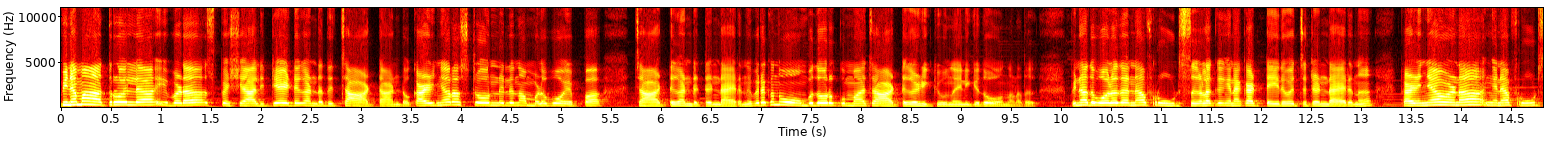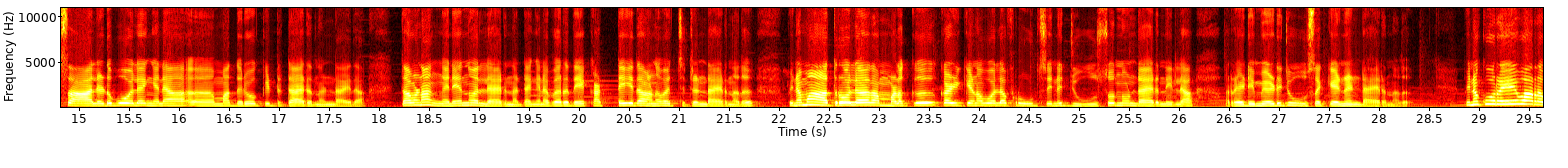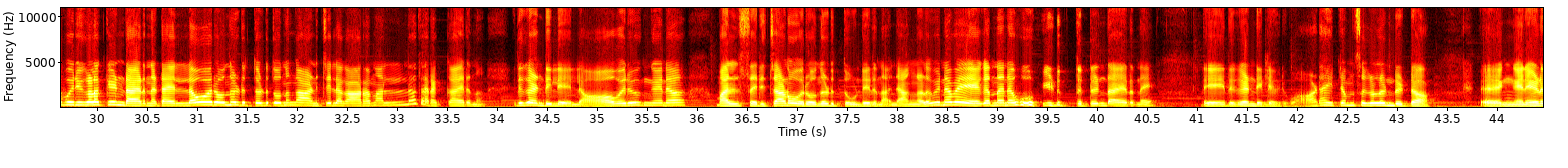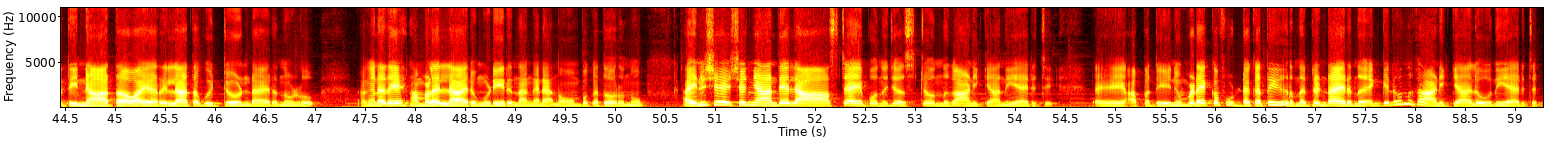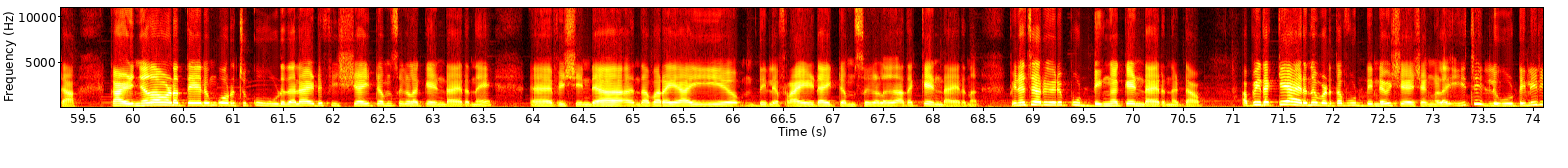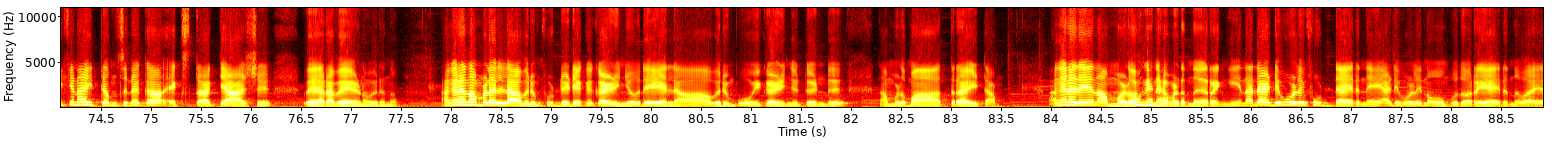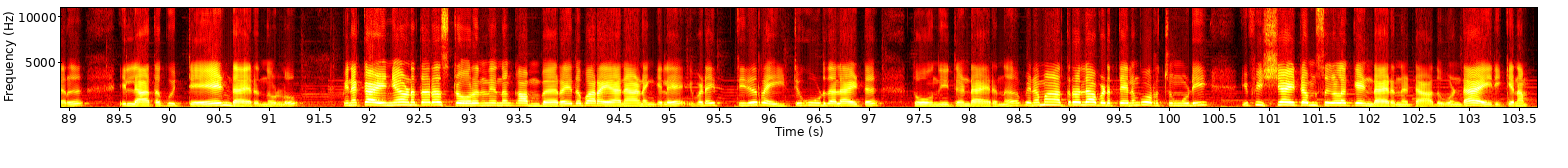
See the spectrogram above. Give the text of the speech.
പിന്നെ മാത്രമല്ല ഇവിടെ സ്പെഷ്യാലിറ്റി ആയിട്ട് കണ്ടത് ചാട്ടാണ് കേട്ടോ കഴിഞ്ഞ റെസ്റ്റോറന്റിൽ നമ്മൾ പോയപ്പോൾ ചാട്ട് കണ്ടിട്ടുണ്ടായിരുന്നു. ഇവരൊക്കെ നോമ്പ് തുറക്കുമ്പോൾ ചാട്ട് കഴിക്കുമെന്ന് എനിക്ക് തോന്നണത്. പിന്നെ അതുപോലെ തന്നെ ഫ്രൂട്ട്സുകളൊക്കെ ഇങ്ങനെ കട്ട് ചെയ്ത് വെച്ചിട്ടുണ്ടായിരുന്നു. കഴിഞ്ഞ തവണ ഇങ്ങനെ ഫ്രൂട്ട് സാലഡ് പോലെ ഇങ്ങനെ മധുരമൊക്കെ ഇട്ടിട്ടായിരുന്നു ഉണ്ടായത്. ഇത്തവണ അങ്ങനെയൊന്നും അല്ലായിരുന്നു കേട്ടോ. ഇങ്ങനെ വെറുതെ കട്ട് ചെയ്താണ് വെച്ചിട്ടുണ്ടായിരുന്നത്. പിന്നെ മാത്രമല്ല നമ്മൾക്ക് കഴിക്കണ പോലെ ഫ്രൂട്ട്സിന് ജ്യൂസൊന്നും ഉണ്ടായിരുന്നില്ല. റെഡിമെയ്ഡ് ജ്യൂസൊക്കെയാണ് ഉണ്ടായിരുന്നത്. പിന്നെ കുറേ വറപൊരികളൊക്കെ ഉണ്ടായിരുന്നു കേട്ടോ എല്ലാം ഓരോന്നും എടുത്തെടുത്തൊന്നും കാണിച്ചില്ല. കാരണം നല്ല തിരക്കായിരുന്നു. ഇത് കണ്ടില്ലേ? എല്ലാവരും ഇങ്ങനെ മത്സരിച്ചാണ് ഓരോന്നും എടുത്തുകൊണ്ടിരുന്നത്. ഞങ്ങൾ പിന്നെ വേഗം തന്നെ പോയി എടുത്തിട്ടുണ്ടായിരുന്നേ. ഇത് കണ്ടില്ലേ? ഒരുപാട് ഐറ്റംസുകൾ ഉണ്ട് കേട്ടോ എങ്ങനെയാണ് തിന്നാത്ത വയറില്ലാത്ത കുറ്റം ഉണ്ടായിരുന്നുള്ളൂ. അങ്ങനെ അതെ നമ്മളെല്ലാവരും കൂടി ഇരുന്ന് അങ്ങനെ നോമ്പൊക്കെ തുറന്നു. അതിനുശേഷം ഞാൻ എന്റെ ലാസ്റ്റ് ആയപ്പോൾ ഒന്ന് ജസ്റ്റ് ഒന്ന് കാണിക്കാമെന്ന് വിചാരിച്ച്. അപ്പത്തേനും ഇവിടെയൊക്കെ ഫുഡൊക്കെ തീർന്നിട്ടുണ്ടായിരുന്നു. എങ്കിലും ഒന്ന് കാണിക്കാമല്ലോ എന്ന് വിചാരിച്ചിട്ടാ. കഴിഞ്ഞ തവണത്തേലും കുറച്ച് കൂടുതലായിട്ട് ഫിഷ് ഐറ്റംസുകളൊക്കെ ഉണ്ടായിരുന്നേ. ഫിഷിന്റെ എന്താ പറയുക ഈ ഇതിൽ ഫ്രൈഡ് ഐറ്റംസുകൾ അതൊക്കെ ഉണ്ടായിരുന്നു. പിന്നെ ചെറിയൊരു പുഡിംഗ് ഒക്കെ ഉണ്ടായിരുന്നു കേട്ടോ അപ്പോൾ ഇതൊക്കെയായിരുന്നു ഇവിടുത്തെ ഫുഡിന്റെ വിശേഷങ്ങൾ ഈ ചില്ലുകൂട്ടിലിരിക്കുന്ന ഐറ്റംസിനൊക്കെ എക്സ്ട്രാ ക്യാഷ് വേറെ വേണമായിരുന്നു. അങ്ങനെ നമ്മളെല്ലാവരും ഫുഡ് അടിയൊക്കെ കഴിഞ്ഞു. ഇതേ എല്ലാവരും പോയി കഴിഞ്ഞിട്ടുണ്ട്. നമ്മൾ മാത്രമായിട്ടാണ് അങ്ങനെ അതേ നമ്മളും അങ്ങനെ അവിടെ നിന്ന് ഇറങ്ങി. നല്ല അടിപൊളി ഫുഡായിരുന്നേ അടിപൊളി നോമ്പ് തുറയായിരുന്നു വയറ് ഇല്ലാത്ത കുറ്റേ ഉണ്ടായിരുന്നുള്ളൂ. പിന്നെ കഴിഞ്ഞ തവണത്തെ റെസ്റ്റോറന്റിൽ നിന്നും കമ്പയർ ചെയ്ത് പറയാനാണെങ്കിൽ ഇവിടെ ഇത്തിരി റേറ്റ് കൂടുതലായിട്ട് തോന്നിയിട്ടുണ്ടായിരുന്നു. പിന്നെ മാത്രമല്ല അവിടത്തേലും കുറച്ചും കൂടി ഈ ഫിഷ് ഐറ്റംസുകളൊക്കെ ഉണ്ടായിരുന്നു കേട്ടോ അതുകൊണ്ടായിരിക്കണം.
